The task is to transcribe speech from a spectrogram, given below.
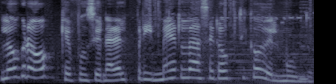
logró que funcionara el primer láser óptico del mundo.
